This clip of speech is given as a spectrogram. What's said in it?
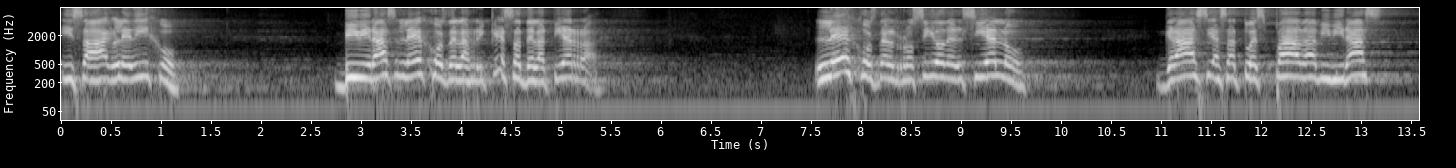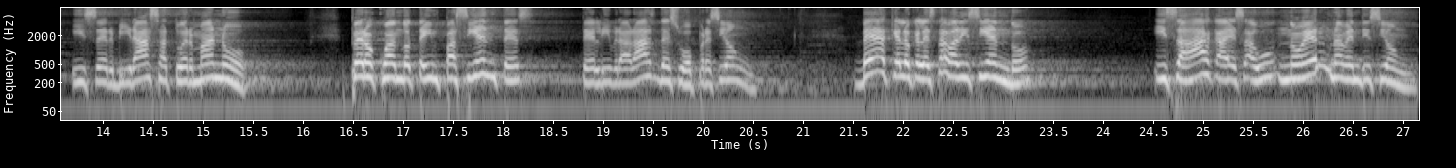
Isaac le dijo, Vivirás lejos de las riquezas de la tierra, lejos del rocío del cielo. Gracias a tu espada vivirás y servirás a tu hermano. Pero cuando te impacientes, te librarás de su opresión. Vea que lo que le estaba diciendo Isaac a Esaú no era una bendición.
